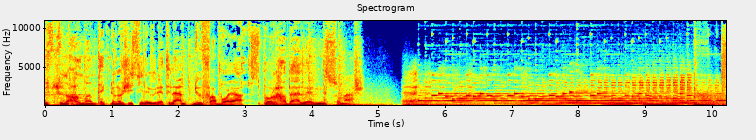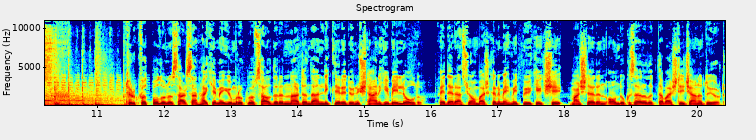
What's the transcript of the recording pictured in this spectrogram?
Üstün Alman teknolojisiyle üretilen Düfa Boya spor haberlerini sunar. Türk futbolunu sarsan hakeme yumruklu saldırının ardından liglere dönüş tarihi belli oldu. Federasyon Başkanı Mehmet Büyükekşi maçların 19 Aralık'ta başlayacağını duyurdu.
